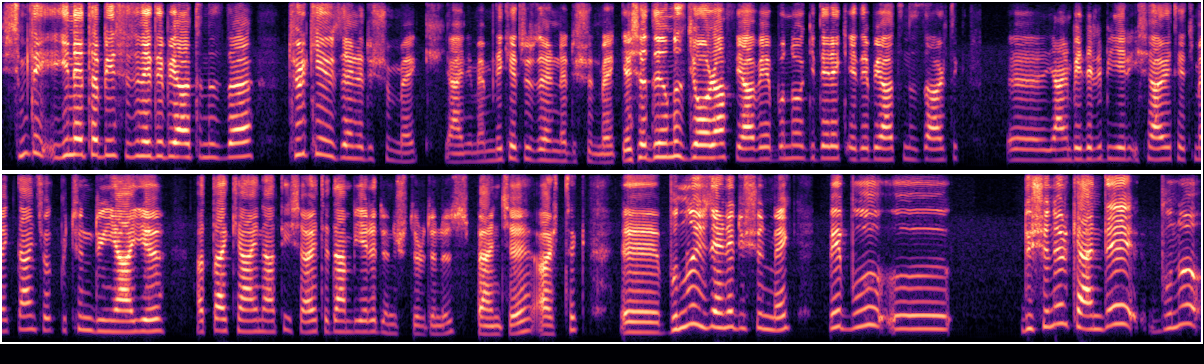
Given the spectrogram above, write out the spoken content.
şimdi yine tabii sizin edebiyatınızda Türkiye üzerine düşünmek, yani memleket üzerine düşünmek, yaşadığımız coğrafya ve bunu giderek edebiyatınızda artık e, yani belirli bir yeri işaret etmekten çok bütün dünyayı hatta kainatı işaret eden bir yere dönüştürdünüz bence artık. E, bunun üzerine düşünmek ve bu e, düşünürken de bunu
